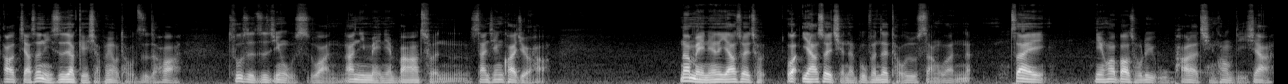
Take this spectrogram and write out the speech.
啊，假设你是要给小朋友投资的话，初始资金五十万，那你每年帮他存三千块就好。那每年的压岁筹压岁钱的部分再投入三万，那在年化报酬率五趴的情况底下，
